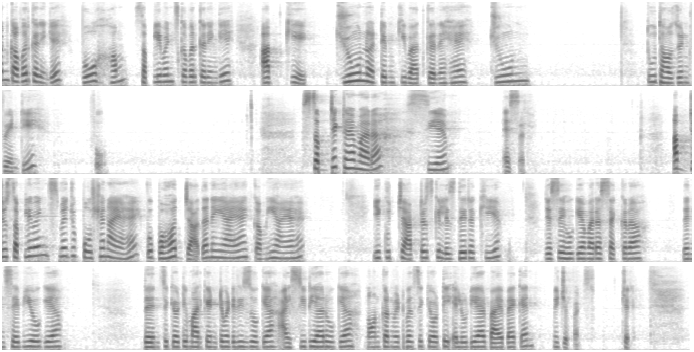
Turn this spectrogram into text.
अपन cover करेंगे, वो हम सप्लीमेंट्स कवर करेंगे। आपके जून अटेम्प्ट की बात कर रहे हैं जून 2024 सब्जेक्ट है हमारा सी एम एस एल अब जो सप्लीमेंट्स में जो पोर्शन आया है, वो बहुत ज़्यादा नहीं आया है, कम ही आया है। ये कुछ चैप्टर्स की लिस्ट दे रखी है। जैसे हो गया हमारा सेक्रा देन सेबी हो गया। देन सिक्योरिटी मार्केट इंटरमीडियरीज हो गया आईसीडीआर हो गया non convertible security LODR buyback and mutual funds चलिए।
